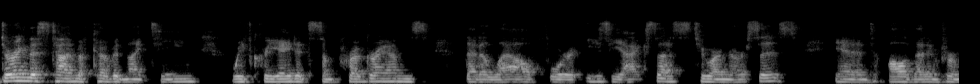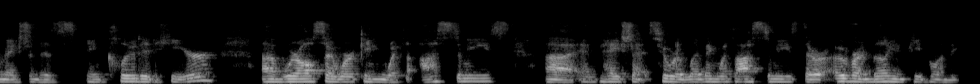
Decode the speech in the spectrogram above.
During this time of COVID 19, we've created some programs that allow for easy access to our nurses, and all of that information is included here. Um, we're also working with ostomies uh, and patients who are living with ostomies. There are over a million people in the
